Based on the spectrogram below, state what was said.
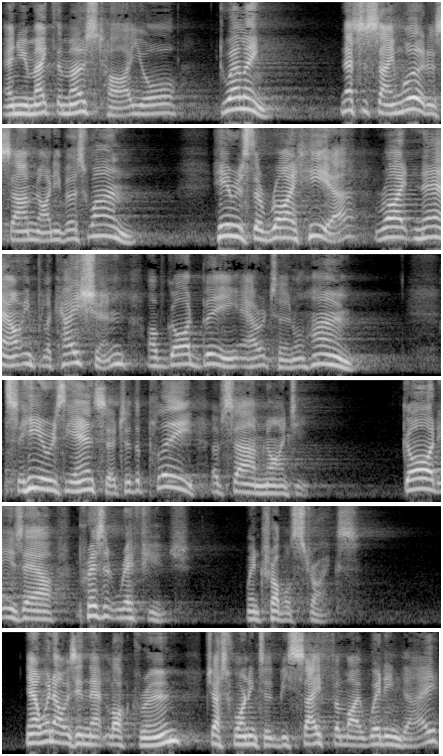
and you make the Most High your dwelling. And that's the same word as Psalm 90, verse 1. Here is the right here, right now implication of God being our eternal home. So here is the answer to the plea of Psalm 90 God is our present refuge when trouble strikes. Now, when I was in that locked room, just wanting to be safe for my wedding day,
